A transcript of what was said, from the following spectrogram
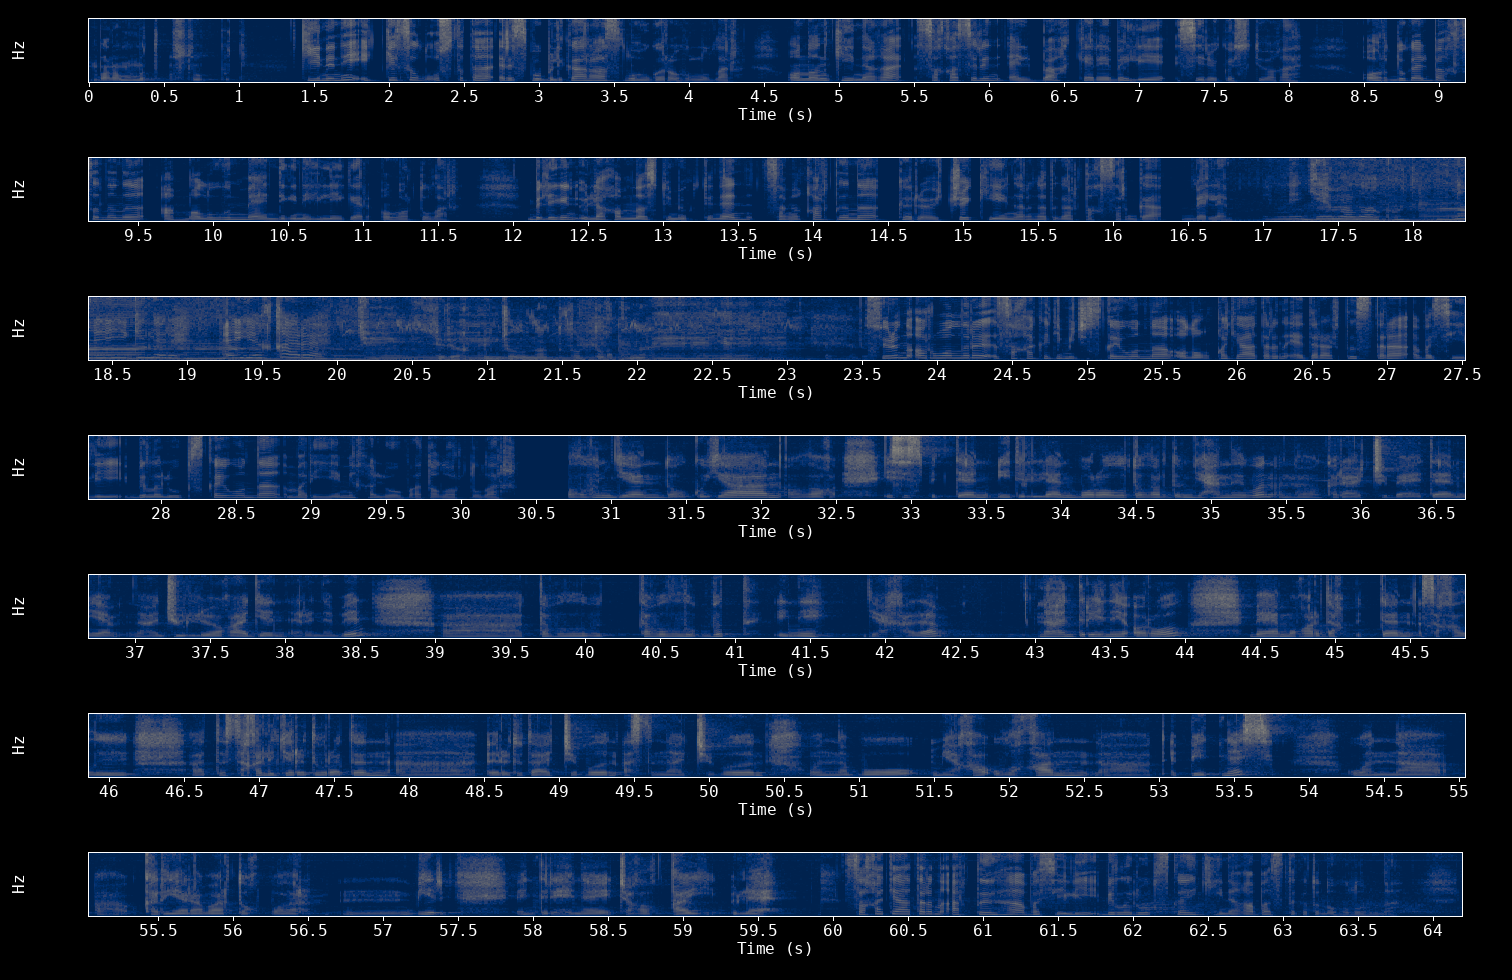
Бараммыт уступпут. Кинени икки сыл устата республика рас лугара хулулар. Онон кинага сахасырын әлбах кәребели сире көстүгә. Ордук әлбах сынаны аммалуун мәндигини хилегер оңордулар. Билигин үле хамнас түмүктенен саңа картына көрөөчү кең аргатыгар таксарга белем. Эмне демалакун? Эмне игилере? Эйе кара. Сүрөкпен жолунан тутуптукуна. Сүрін оруолары Саха академической онна Олонқа театрын эдер артыстара Василий Белолюбскай онна Мария Михайлова талордулар. Олғын ден долгуян, олық исиспиттен идиллен боролу талардым диханыбын, оны көрәтші бәйді ме жүллөға ден әрінебін. Тавылыбыт ини дияқада. Наан тирени орол бෑ моғардақ бүттен сақалы саха литературатын өрі тұтатчыбын, астанатчыбын, онна бу меха улақан эпетнес, онна карьера бар тоқ болар. Бир интерхене чағылқай үле Саха театрын артыға Василий Белорусскай кинаға бастықытын оғылынна.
